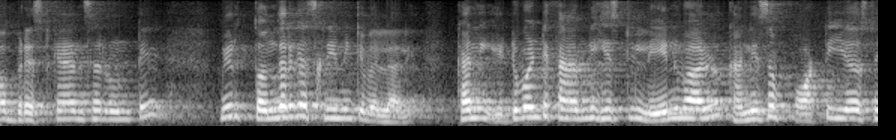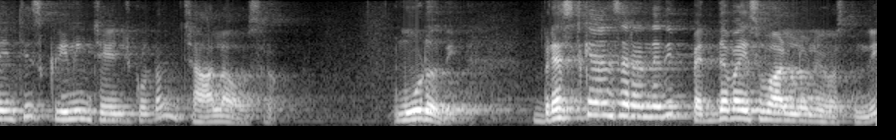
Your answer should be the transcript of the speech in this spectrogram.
of breast cancer ఉంటే మీరు తొందరగా స్క్రీనింగ్కి వెళ్ళాలి. కానీ ఎటువంటి ఫ్యామిలీ హిస్టరీ లేని వాళ్ళు కనీసం ఫార్టీ ఇయర్స్ నుంచి స్క్రీనింగ్ చేయించుకోవడం చాలా అవసరం. మూడోది బ్రెస్ట్ క్యాన్సర్ అనేది పెద్ద వయసు వాళ్ళలోనే వస్తుంది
